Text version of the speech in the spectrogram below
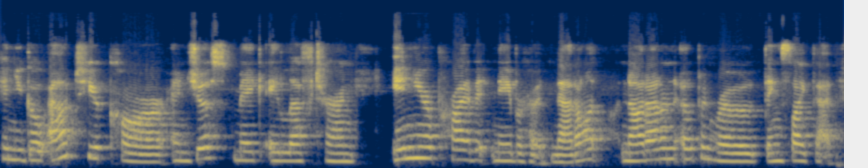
can you go out to your car and just make a left turn in your private neighborhood, not on not on an open road, things like that.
